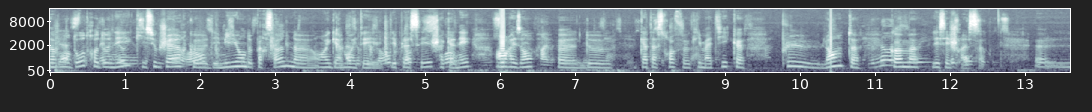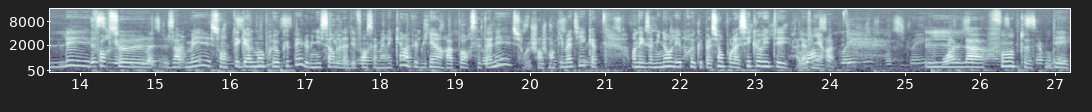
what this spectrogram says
avons d'autres données qui suggèrent que des millions de personnes euh, ont également été déplacées chaque année en raison euh, de catastrophes climatiques plus lentes comme les sécheresses. Euh, Les forces armées sont également préoccupées. Le ministère de la Défense américain a publié un rapport cette année sur le changement climatique en examinant les préoccupations pour la sécurité à l'avenir. La fonte des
